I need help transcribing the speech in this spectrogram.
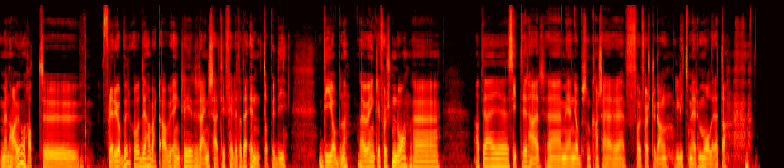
Men har jo hatt flere jobber, og det har vært av egentlig rein skjær tilfeldighet at jeg endte opp i de, de jobbene. Det er jo egentlig først nå eh, at jeg sitter her med en jobb som kanskje er for første gang litt mer målretta.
